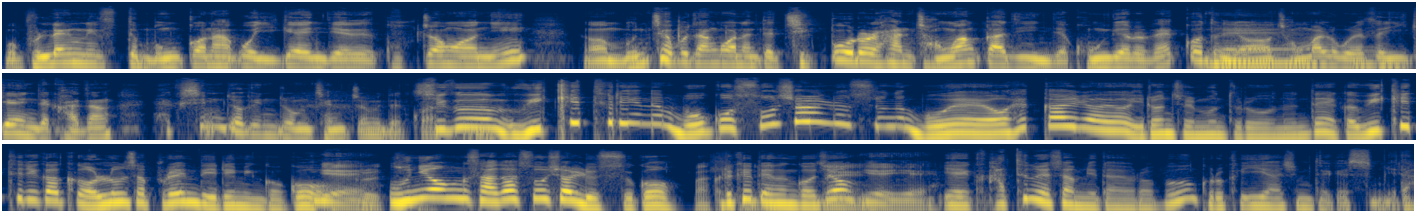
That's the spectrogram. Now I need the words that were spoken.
뭐 블랙리스트 문건하고 이게 이제 국정원이 어, 문체부 장관한테 직보를 한 정황까지 이제 공개를 했거든요. 네. 정말로 그래서 네. 이게 이제 가장 핵심적인 좀 쟁점이 될 것 같습니다. 지금 위키트리는 뭐고 소셜 뉴스는 뭐예요? 헷갈려요. 이런 질문 들어오는데 그러니까 위키트리가 그 언론사 브랜드 이름인 거고 예. 그렇죠. 운영사가 소셜 뉴스고 맞습니다. 그렇게 되는 거죠? 네. 예, 예. 예, 같은 회사입니다, 여러분. 그렇게 이해하시면 되겠습니다.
